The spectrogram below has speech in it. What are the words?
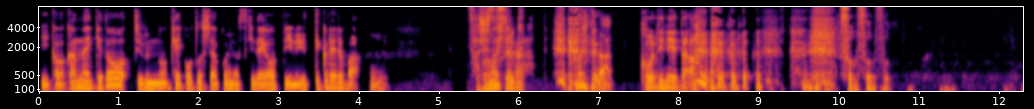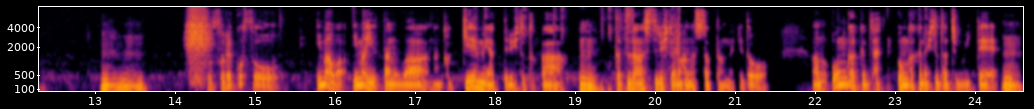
いいかわかんないけど、自分の傾向としてはこういうの好きだよっていうのを言ってくれれば、差し捨てするから。この人が コーディネーター。そうそうそう。うんうん。そうそれこそ、今は、今言ったのは、なんかゲームやってる人とか、うん。雑談してる人の話だったんだけど、あの、音楽た、音楽の人たちもいて、うん。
